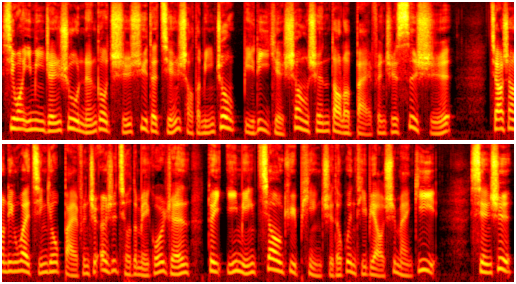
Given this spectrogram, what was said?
希望移民人数能够持续的减少的民众比例也上升到了百分之四十。加上另外仅有百分之二十九的美国人对移民教育品质的问题表示满意，显示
